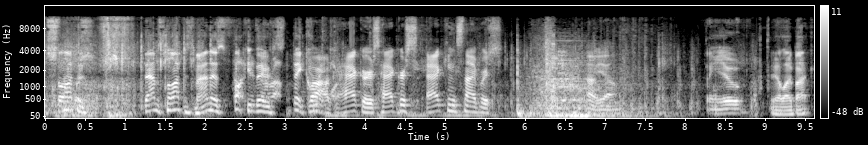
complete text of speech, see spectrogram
snipers. Damn snipers, man. There's fucking there's they wow, hackers, hackers, hacking snipers. Oh yeah. Thank you. Yeah, lie back.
